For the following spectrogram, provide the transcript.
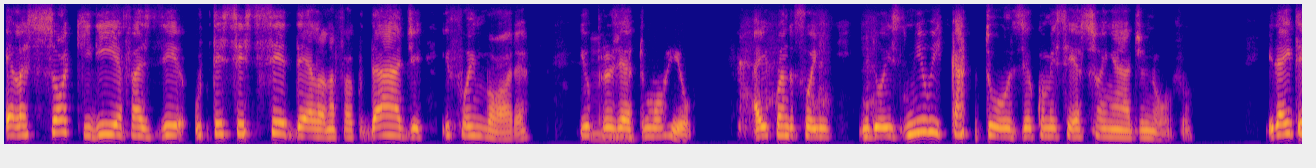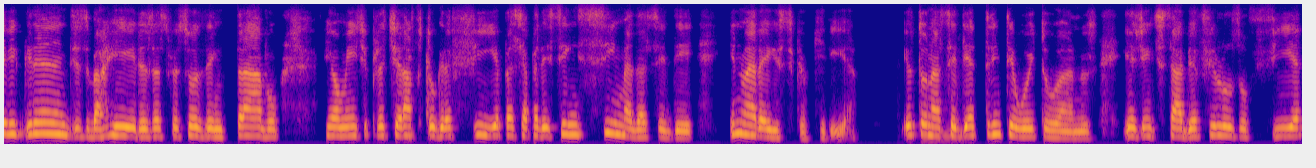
ela só queria fazer o TCC dela na faculdade e foi embora. E o uhum. projeto morreu. Aí, quando foi em 2014, eu comecei a sonhar de novo. E daí teve grandes barreiras, as pessoas entravam realmente para tirar fotografia, para se aparecer em cima da CD. E não era isso que eu queria. Eu estou na uhum. CD há 38 anos e a gente sabe a filosofia,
